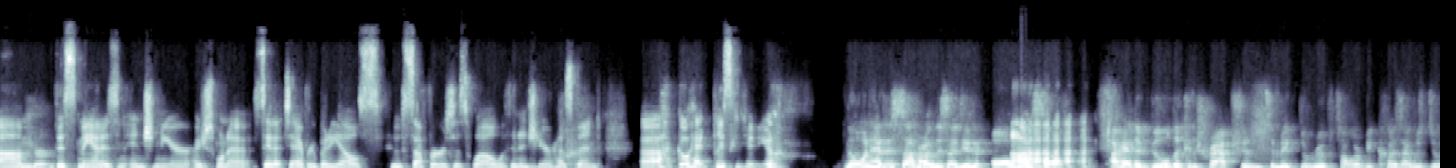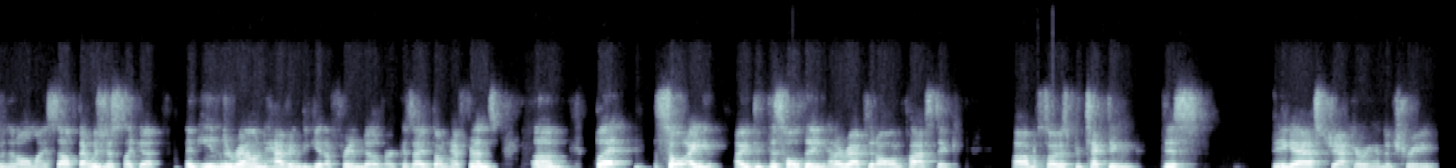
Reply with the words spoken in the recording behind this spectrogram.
Um, sure. This man is an engineer. I just want to say that to everybody else who suffers as well with an engineer husband. Uh, go ahead, please continue. No one had to suffer on this. I did it all myself. I had to build a contraption to make the roof taller because I was doing it all myself. That was just like a an end around having to get a friend over because I don't have friends. Um, but so I I did this whole thing and I wrapped it all in plastic. Um, so I was protecting this big ass jacaranda tree.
